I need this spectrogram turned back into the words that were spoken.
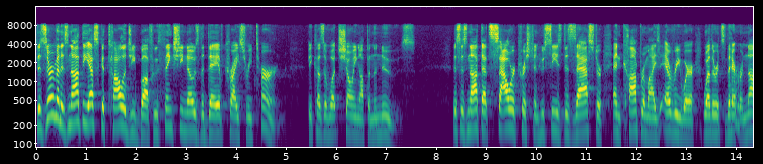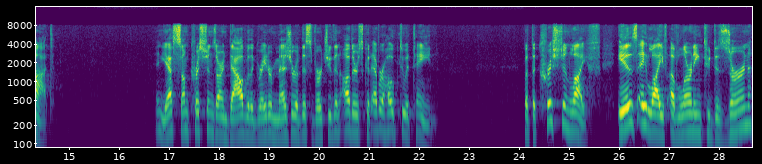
Discernment is not the eschatology buff who thinks she knows the day of Christ's return because of what's showing up in the news. This is not that sour Christian who sees disaster and compromise everywhere, whether it's there or not. And yes, some Christians are endowed with a greater measure of this virtue than others could ever hope to attain. But the Christian life is a life of learning to discern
